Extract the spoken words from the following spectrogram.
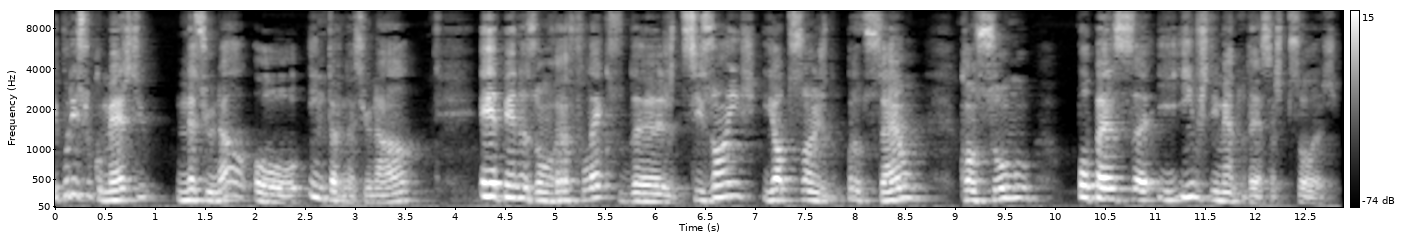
e por isso o comércio, nacional ou internacional, é apenas um reflexo das decisões e opções de produção consumo, poupança e investimento dessas pessoas.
